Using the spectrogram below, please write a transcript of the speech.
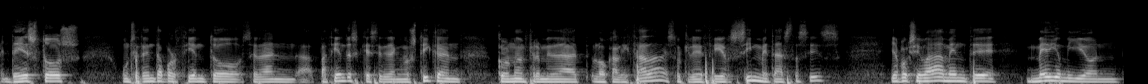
De estos, un 70% serán ah, pacientes que se diagnostican con una enfermedad localizada, esto quiere decir sin metástasis, y aproximadamente medio millón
